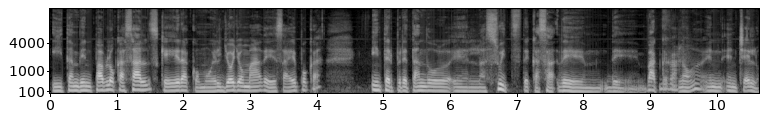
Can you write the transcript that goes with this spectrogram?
y también Pablo Casals, que era como el yo-yo ma de esa época, interpretando eh, las suites de, Casa- de, De Bach. ¿no? En, en cello.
